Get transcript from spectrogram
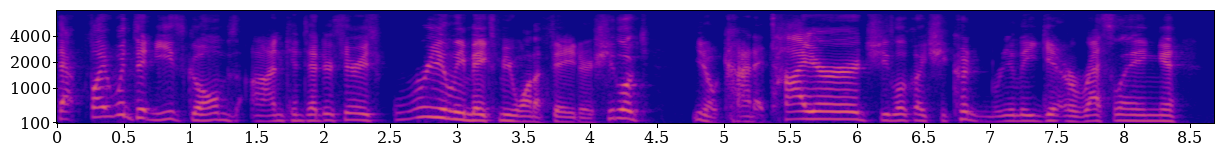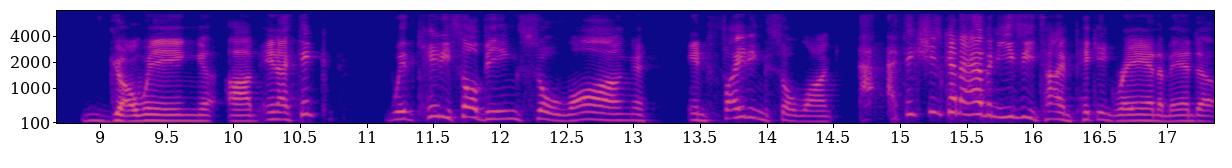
that fight with Denise Gomes on Contender Series really makes me want to fade her. She looked you know, kind of tired. She looked like she couldn't really get her wrestling going. Um, and I think with Katie Saul being so long and fighting so long, I, think she's gonna have an easy time picking Rayanne Amanda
